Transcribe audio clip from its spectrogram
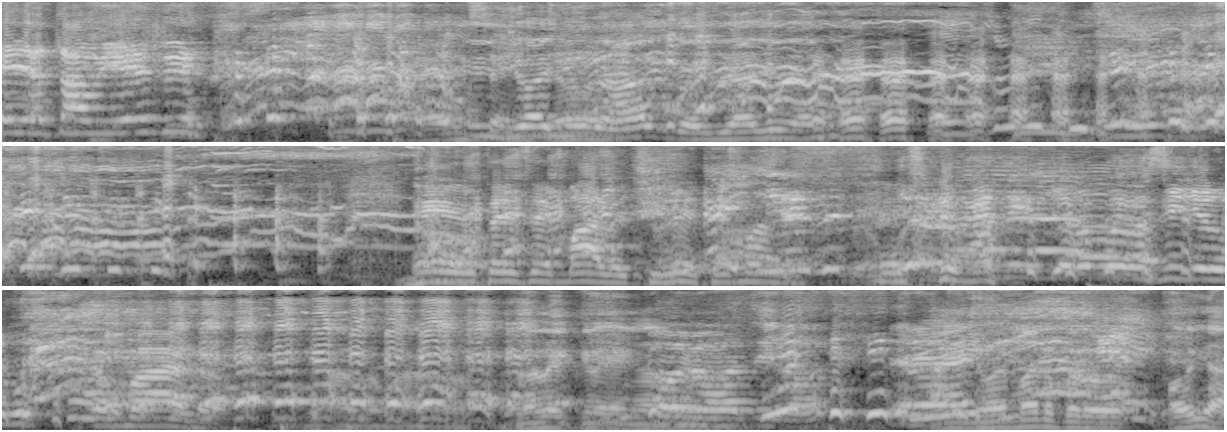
Ella está bien. Y yo ayudando, yo ayudando. Eh, usted es malo, el chilete es malo. Malo. Yo no puedo así, yo no puedo. Mano. No le creen No, ahora. no, Ay, hermano, pero oiga,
